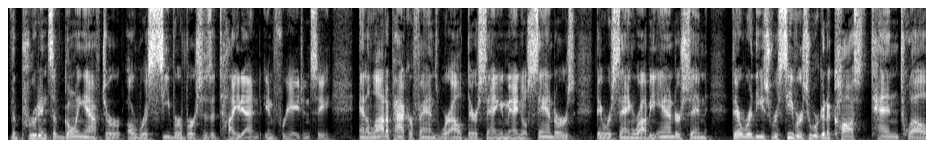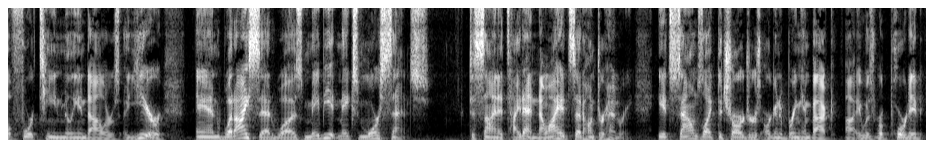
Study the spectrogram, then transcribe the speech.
the prudence of going after a receiver versus a tight end in free agency. And a lot of Packer fans were out there saying Emmanuel Sanders, they were saying Robbie Anderson. There were these receivers who were going to cost 10, 12, 14 million dollars a year. And what I said was maybe it makes more sense to sign a tight end. Now, I had said Hunter Henry. It sounds like the Chargers are going to bring him back. Uh, it was reported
